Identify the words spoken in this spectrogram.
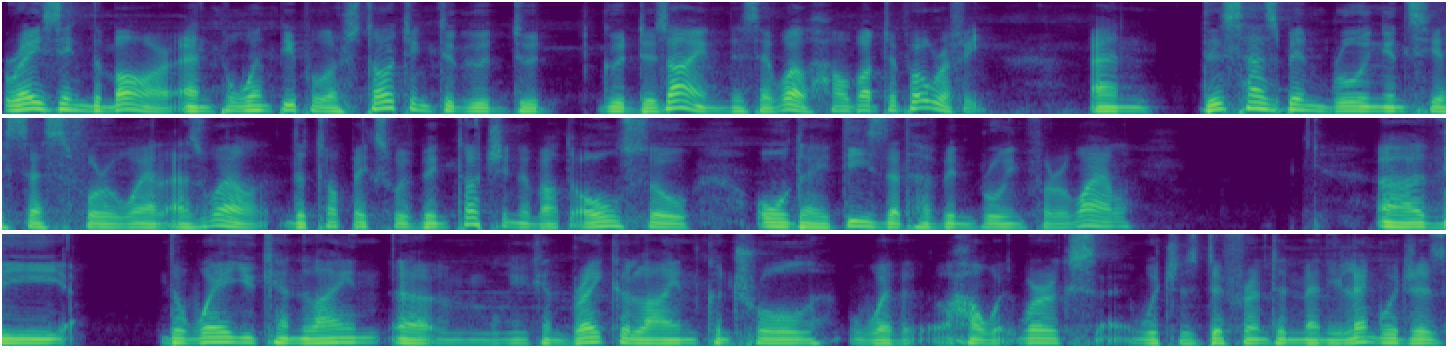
raising the bar. And when people are starting to good do good design, they say, well, how about typography? And this has been brewing in CSS for a while as well. The topics we've been touching about, also old ideas that have been brewing for a while. Uh, the the way you can line um, you can break a line control whether how it works which is different in many languages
